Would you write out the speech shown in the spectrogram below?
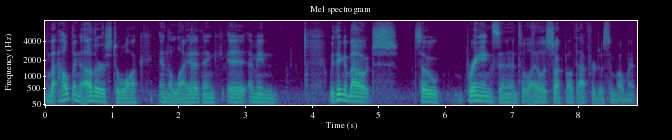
but helping others to walk in the light, I think. It, I mean, we think about so bringing sin into light. Let's talk about that for just a moment.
